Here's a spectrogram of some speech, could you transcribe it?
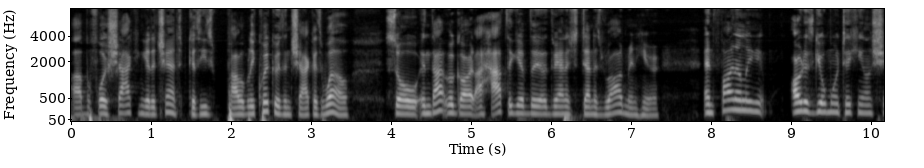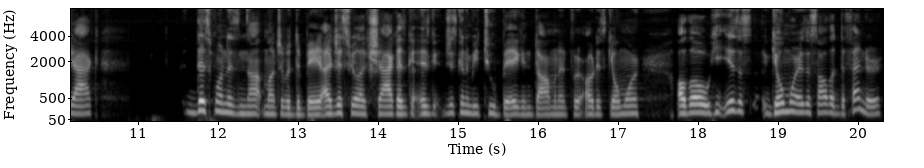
uh, before Shaq can get a chance because he's probably quicker than Shaq as well. So, in that regard, I have to give the advantage to Dennis Rodman here. And finally, Artis Gilmore taking on Shaq this one is not much of a debate. I just feel like Shaq is, is just going to be too big and dominant for Artis Gilmore. Although he is a, Gilmore is a solid defender,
